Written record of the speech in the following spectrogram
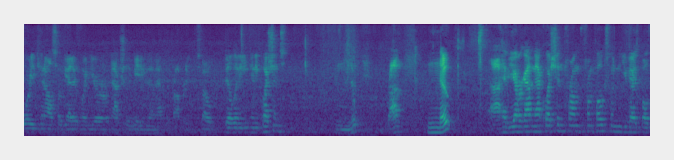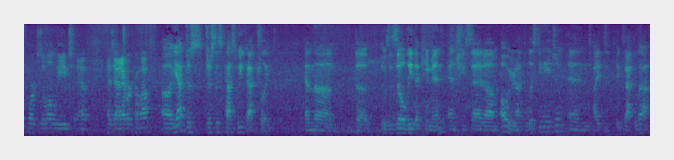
or you can also get it when you're actually meeting them at the property. So, Bill, any, any questions? Nope. Rob? Nope. Uh, have you ever gotten that question from, from folks when you guys both work Zillow leads? Has that ever come up? Uh, yeah, just just this past week actually, and the the it was a Zillow lead that came in, and she said, um, "Oh, you're not the listing agent," and I did exactly that.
